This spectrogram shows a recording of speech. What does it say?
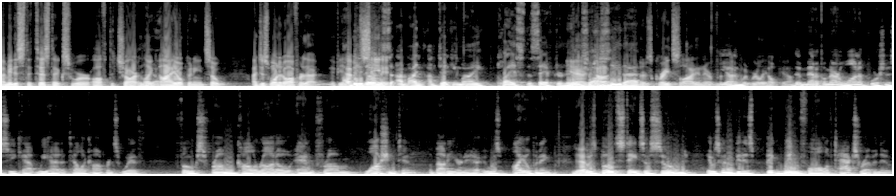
I mean, the statistics were off the chart, like are. eye-opening. So I just wanted to offer that. If you I'll haven't there seen this- it. I'm, I'm I'm taking my class this afternoon, Yeah, so I'll uh, see that. There's great slide in there for Yeah, that, the- would really help you out. The medical marijuana portion of CCAP, we had a teleconference with folks from Colorado and from Washington about a year and a half. It was eye-opening. Yeah. Because both states assumed it was going to be this big windfall of tax revenue,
